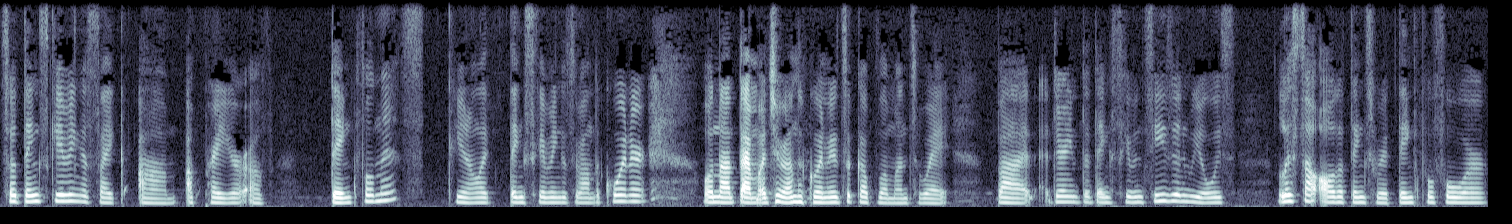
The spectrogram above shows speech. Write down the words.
So, thanksgiving is like um, a prayer of thankfulness. You know, like Thanksgiving is around the corner. Well, not that much around the corner, it's a couple of months away. But during the Thanksgiving season, we always list out all the things we're thankful for.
